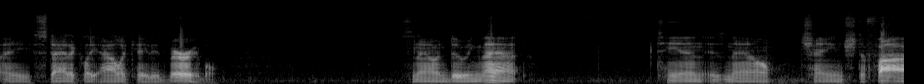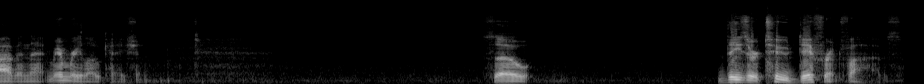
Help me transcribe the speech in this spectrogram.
a, a statically allocated variable. So now in doing that, 10 is now changed to 5 in that memory location. So these are two different fives,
